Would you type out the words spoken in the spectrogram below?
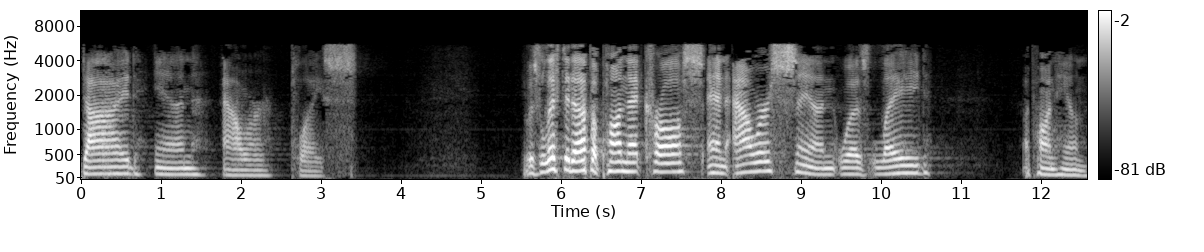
died in our place. He was lifted up upon that cross, and our sin was laid upon him.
